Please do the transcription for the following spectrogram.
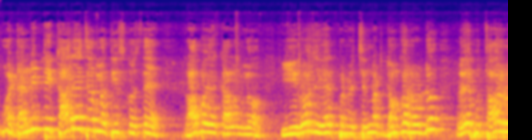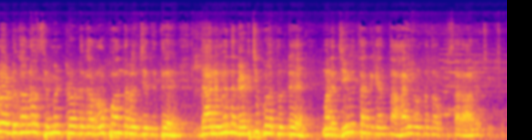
వాటన్నింటినీ కార్యాచరణలో తీసుకొస్తే రాబోయే కాలంలో ఈ రోజు ఏర్పడిన చిన్న డొంక రోడ్డు రేపు తారు రోడ్డుగానో సిమెంట్ రోడ్డుగా రూపాంతరం చెందితే దాని మీద నడిచిపోతుంటే మన జీవితానికి ఎంత హాయి ఉంటుందో ఒకసారి ఆలోచించండి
